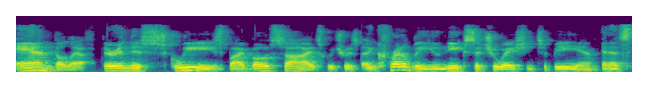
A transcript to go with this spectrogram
and the left. They're in this squeeze by both sides, which was an incredibly unique situation to be in, and it's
